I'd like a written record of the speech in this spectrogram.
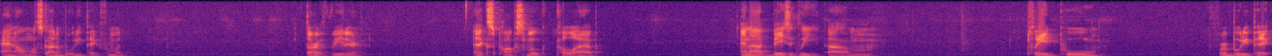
And I almost got a booty pick from a Darth Vader X Pop Smoke collab. And I basically um, played pool for a booty pick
